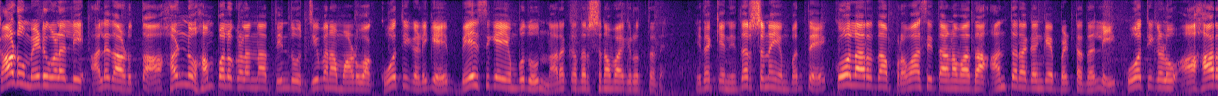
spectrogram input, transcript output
ಕಾಡು ಮೇಡುಗಳಲ್ಲಿ ಅಲೆದಾಡುತ್ತಾ ಹಣ್ಣು ಹಂಪಲುಗಳನ್ನ ತಿಂದು ಜೀವನ ಮಾಡುವ ಕೋತಿಗಳಿಗೆ ಬೇಸಿಗೆ ಎಂಬುದು ನರಕ ದರ್ಶನವಾಗಿರುತ್ತದೆ. ಇದಕ್ಕೆ ನಿದರ್ಶನ ಎಂಬಂತೆ ಕೋಲಾರದ ಪ್ರವಾಸಿ ತಾಣವಾದ ಅಂತರಗಂಗೆ ಬೆಟ್ಟದಲ್ಲಿ ಕೋತಿಗಳು ಆಹಾರ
